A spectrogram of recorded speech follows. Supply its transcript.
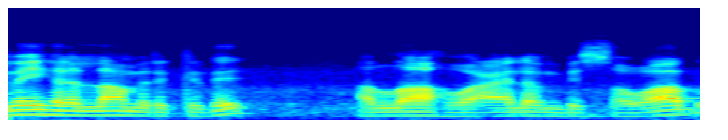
இவைகளெல்லாம் இருக்குது. அல்லாஹு ஆலம் பி சவாப்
